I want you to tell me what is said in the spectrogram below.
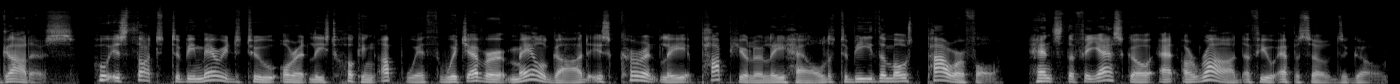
goddess, who is thought to be married to, or at least hooking up with, whichever male god is currently popularly held to be the most powerful. Hence the fiasco at Arad a few episodes ago.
